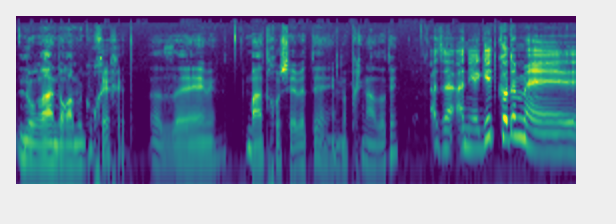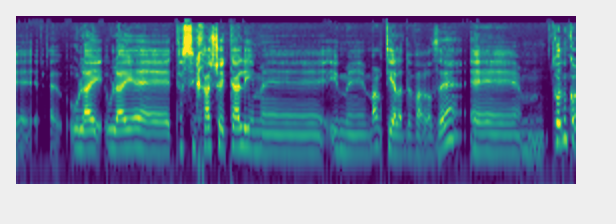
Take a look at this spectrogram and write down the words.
נורא נורא מגוחכת. אז uh, מה את חושבת uh, מבחינה הזאת? אז אני אגיד קודם, אולי, אולי את השיחה שהייתה לי עם, עם מרטי על הדבר הזה. קודם כל,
